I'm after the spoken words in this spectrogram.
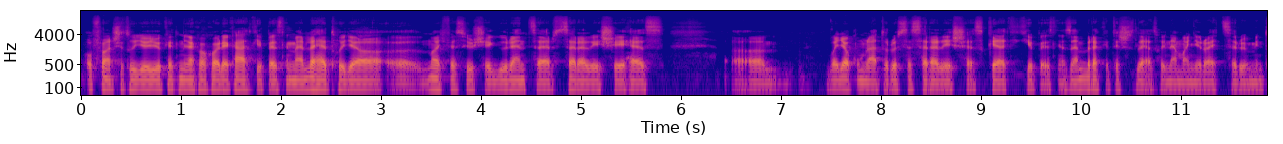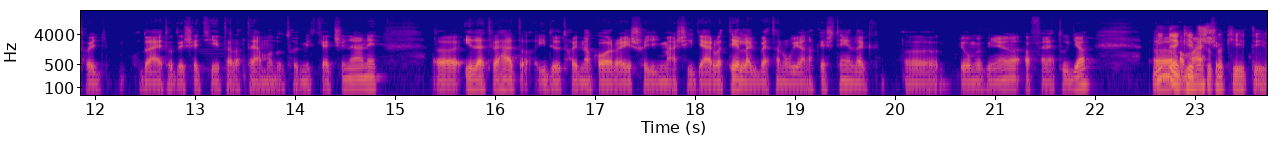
a francia tudja, hogy őket minek akarják átképezni, mert lehet, hogy a nagy feszültségű rendszer szereléséhez vagy akkumulátor összeszereléshez kell kiképezni az embereket, és ez lehet, hogy nem annyira egyszerű, mint hogy odaállítod és egy hét alatt elmondod, hogy mit kell csinálni, illetve hát időt hagynak arra is, hogy egy másik gyárba tényleg betanuljanak, és tényleg jól működjön, a fene tudja. Mindenképp a másik, sok a két év.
